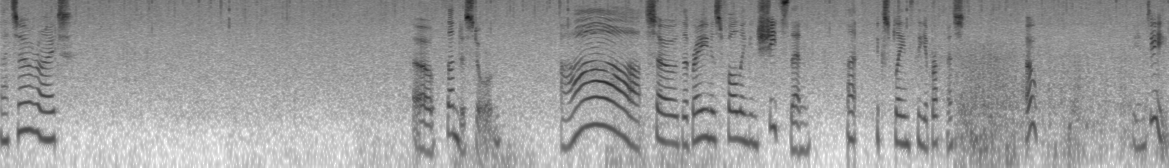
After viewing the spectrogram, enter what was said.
that's alright. Oh, thunderstorm. Ah, so the rain is falling in sheets then. That explains the abruptness. Oh, indeed.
